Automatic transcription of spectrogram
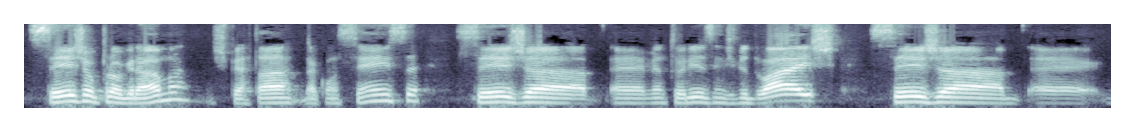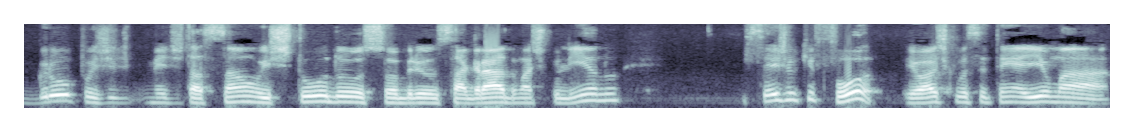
seja o programa Despertar da Consciência, seja é, mentorias individuais, seja é, grupos de meditação, estudo sobre o sagrado masculino, seja o que for, eu acho que você tem aí uma,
